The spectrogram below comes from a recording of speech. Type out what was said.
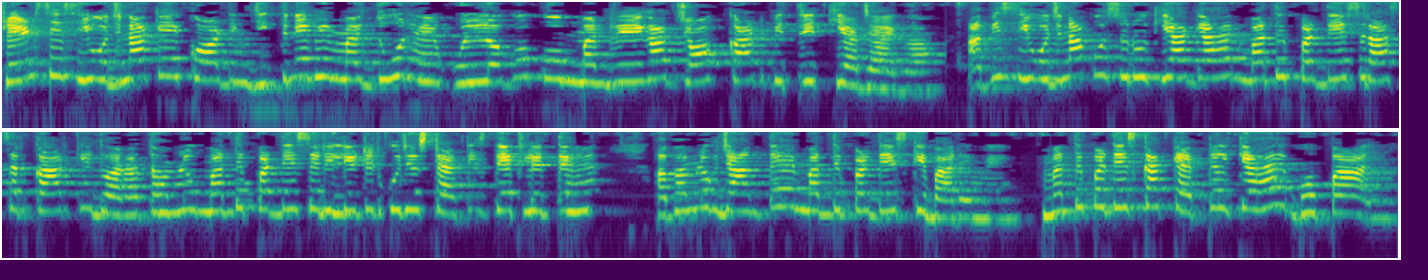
फ्रेंड्स इस योजना के अकॉर्डिंग जितने भी मजदूर हैं, उन लोगों को मनरेगा जॉब कार्ड वितरित किया जाएगा। अब इस योजना को शुरू किया गया है मध्य प्रदेश राज्य सरकार के द्वारा। तो हम लोग मध्य प्रदेश से रिलेटेड कुछ स्टैटिस देख लेते हैं। अब हम लोग जानते हैं मध्य प्रदेश के बारे में। मध्य प्रदेश का कैपिटल क्या है? भोपाल।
